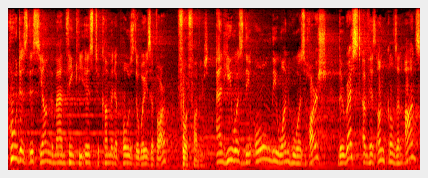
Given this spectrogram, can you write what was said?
who does this young man think he is to come and oppose the ways of our forefathers? And he was the only one who was harsh. The rest of his uncles and aunts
